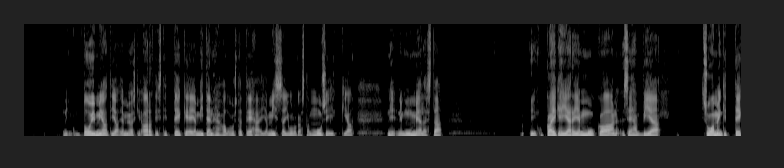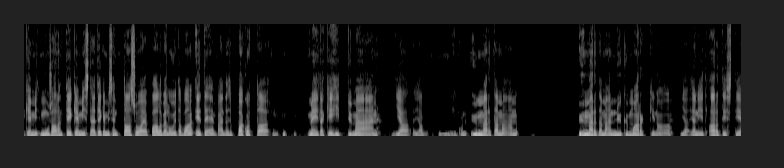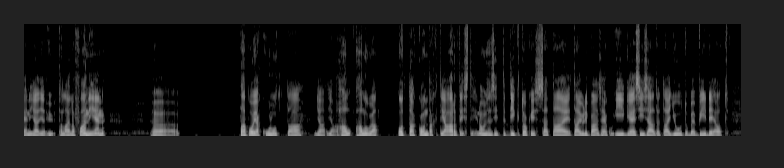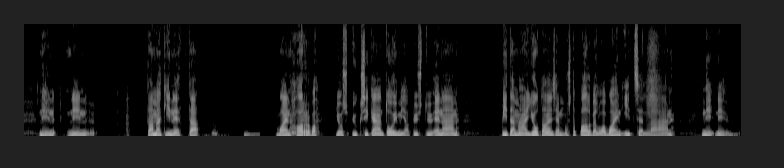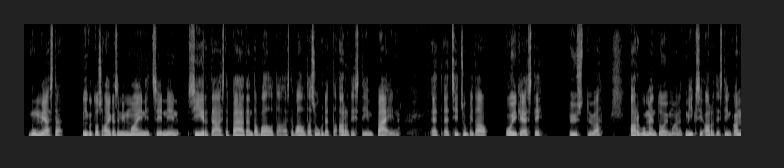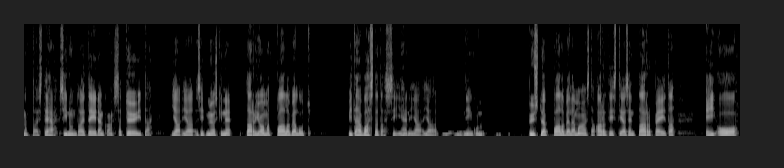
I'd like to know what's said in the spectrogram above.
niin kuin toimijat ja, ja myöskin artistit tekee ja miten he haluavat sitä tehdä ja missä julkaista musiikkia, niin, niin mun mielestä niin kuin kaiken järjen mukaan sehän vie Suomenkin tekemi, musaalan tekemistä ja tekemisen tasoa ja palveluita vaan eteenpäin, että se pakottaa meitä kehittymään ja, ja niin kuin ymmärtämään, ymmärtämään nykymarkkinaa ja, ja niitä artistien ja, ja yhtä lailla fanien ö, tapoja kuluttaa ja, ja hal, halua ottaa kontaktia artistiin, on se sitten TikTokissa tai, tai ylipäänsä joku IG-sisältö tai YouTube-videot – niin, niin tämäkin, että vain harva, jos yksikään toimija pystyy enää pitämään jotain semmoista palvelua vain itsellään, niin, niin mun mielestä, niin kuin tuossa aikaisemmin mainitsin, niin siirtää sitä päätäntävaltaa, sitä valtasuhdetta artistiin päin. Että et sit sun pitää oikeasti pystyä argumentoimaan, että miksi artistin kannattaisi tehdä sinun tai teidän kanssa töitä. Ja, ja sitten myöskin ne tarjoamat palvelut pitää vastata siihen ja, ja niin kuin pystyä palvelemaan sitä artistia sen tarpeita ei ole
